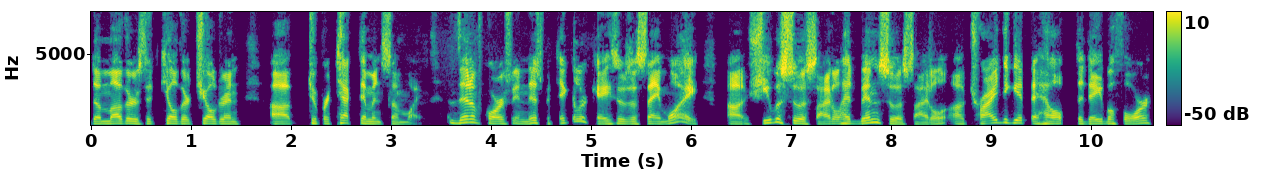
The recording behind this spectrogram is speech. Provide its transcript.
the mothers that kill their children uh, to protect them in some way. then, of course, in this particular case, it was the same way. Uh, she was suicidal, had been suicidal, uh, tried to get the help the day before,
